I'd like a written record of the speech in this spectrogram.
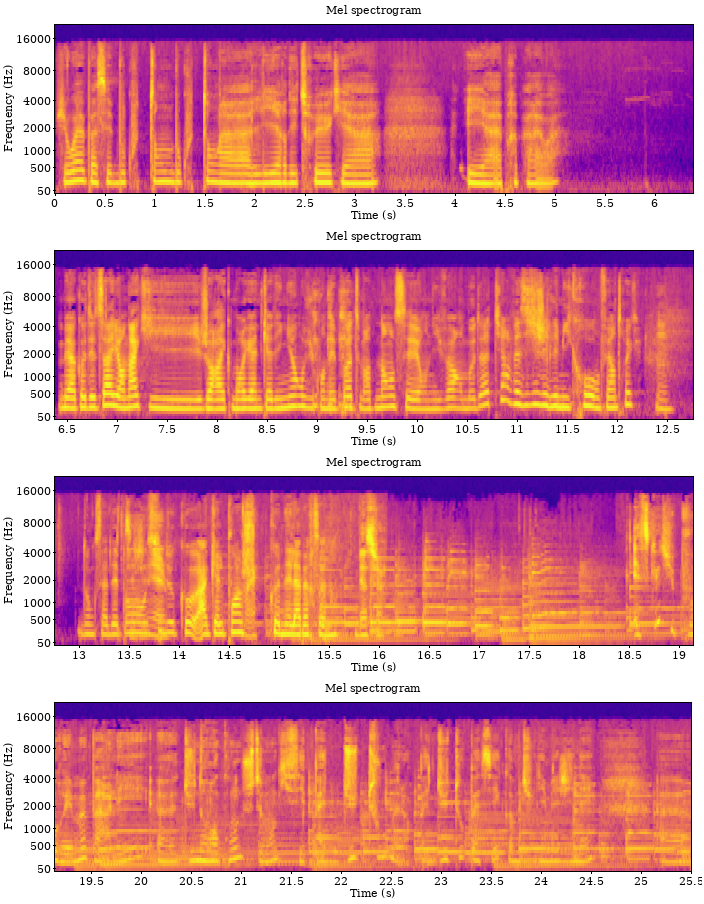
Puis ouais, passer beaucoup de temps, beaucoup de temps à lire des trucs et à et à préparer ouais. Mais à côté de ça, il y en a qui, genre avec Morgane Cadignan, vu qu'on est potes maintenant, c'est on y va en mode ah, tiens, vas-y, j'ai les micros, on fait un truc. Hmm. Donc ça dépend aussi de à quel point Ouais. je connais la personne. Bien sûr. Est-ce que tu pourrais me parler euh, d'une rencontre justement qui s'est pas du tout, alors pas du tout passée comme tu l'imaginais Euh,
